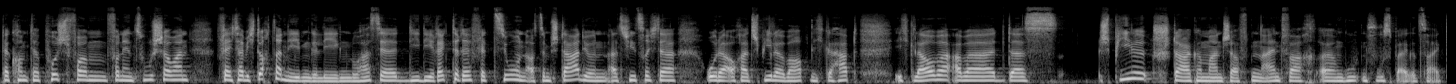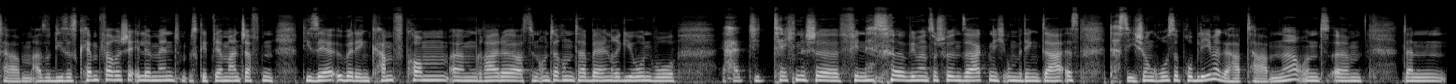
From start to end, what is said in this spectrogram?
da kommt der Push vom, von den Zuschauern, vielleicht habe ich doch daneben gelegen. Du hast ja die direkte Reflexion aus dem Stadion als Schiedsrichter oder auch als Spieler überhaupt nicht gehabt. Ich glaube aber, dass spielstarke Mannschaften einfach ähm, guten Fußball gezeigt haben. Also dieses kämpferische Element. Es gibt ja Mannschaften, die sehr über den Kampf kommen, ähm, gerade aus den unteren Tabellenregionen, wo ja, die technische Finesse, wie man so schön sagt, nicht unbedingt da ist, dass sie schon große Probleme gehabt haben. Ne? Und ähm, dann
